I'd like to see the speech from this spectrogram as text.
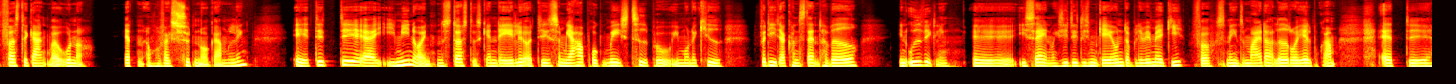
første gang var under 18, og hun var faktisk 17 år gammel. Ikke? Øh, det, det er i mine øjne den største skandale, og det, som jeg har brugt mest tid på i monarkiet, fordi der konstant har været en udvikling øh, i sagen. Man kan sige, det er ligesom gaven, der bliver ved med at give for sådan en som mig, der har lavet et royalt program, at, øh,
